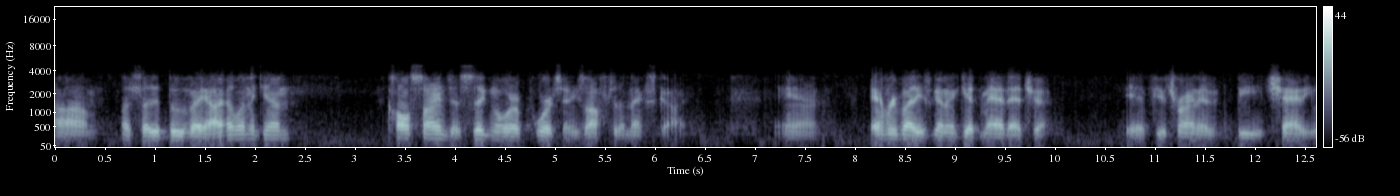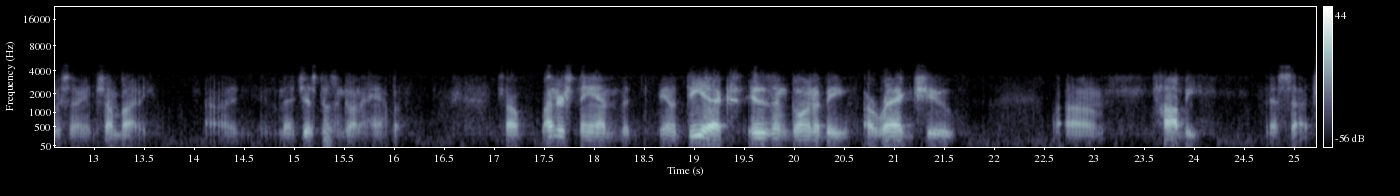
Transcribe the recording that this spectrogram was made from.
um, let's say the Bouvet Island again, call signs and signal reports, and he's off to the next guy. And everybody's going to get mad at you if you're trying to be chatty with somebody. Uh, that just isn't going to happen. So understand that you know DX isn't going to be a rag chew um, hobby as such.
